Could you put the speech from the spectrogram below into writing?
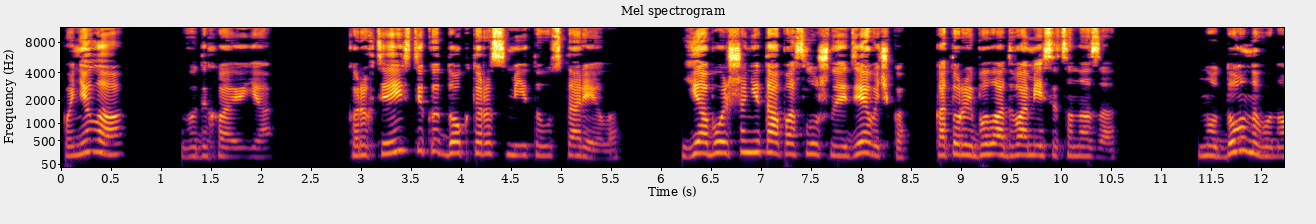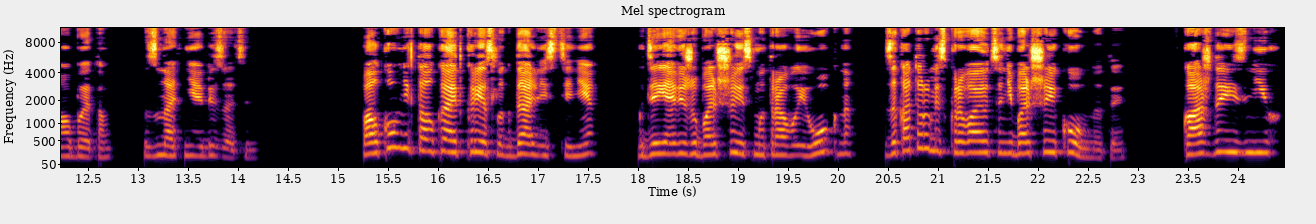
«Поняла», — выдыхаю я. Характеристика доктора Смита устарела. Я больше не та послушная девочка, которой была два месяца назад. Но Доновану об этом знать не обязательно. Полковник толкает кресло к дальней стене, где я вижу большие смотровые окна, за которыми скрываются небольшие комнаты. В каждой из них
